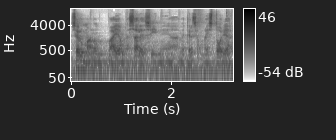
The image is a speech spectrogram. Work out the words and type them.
ser humano vaya a una sala de cine a meterse a una historia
